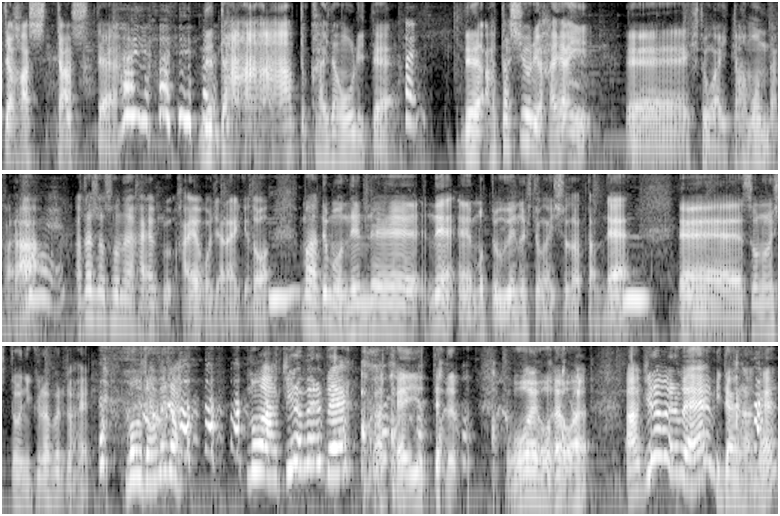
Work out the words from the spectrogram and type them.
て走って走って。はいはいでダーッと階段降りて。はい。で私より早い、えー人がいたもんだから、ええ。私はそんなに早く早い子じゃないけど、うん。まあでも年齢ね、えーもっと上の人が一緒だったんで、うん。えーその人に比べると早い「もうダメだもう諦めるべ!」とかって言ってる「おいおいおい。諦めるべ!」みたいなね、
